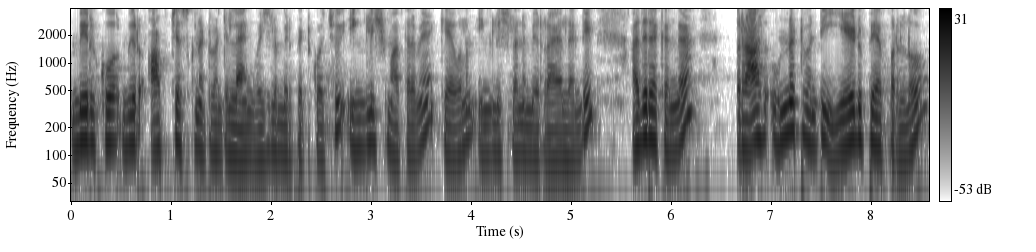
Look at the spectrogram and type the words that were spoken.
మీరు కో మీరు ఆప్ట్ చేసుకున్నటువంటి లాంగ్వేజ్లో మీరు పెట్టుకోవచ్చు. ఇంగ్లీష్ మాత్రమే కేవలం ఇంగ్లీష్లోనే మీరు రాయాలండి. అదే రకంగా రా ఉన్నటువంటి ఏడు పేపర్లో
